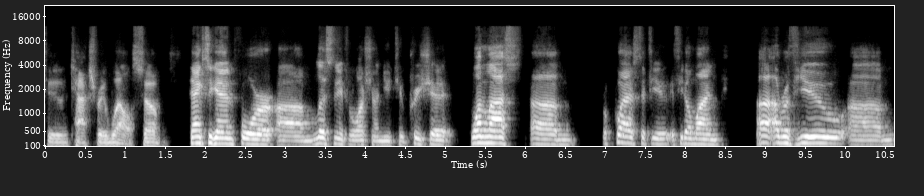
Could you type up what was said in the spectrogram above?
to tax-free wealth. So thanks again for um, listening, for watching on YouTube. Appreciate it. One last um, request, if you if you don't mind, uh, a review, um,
